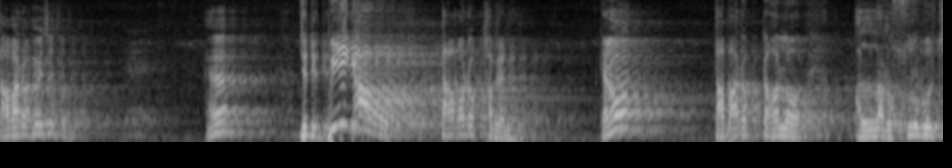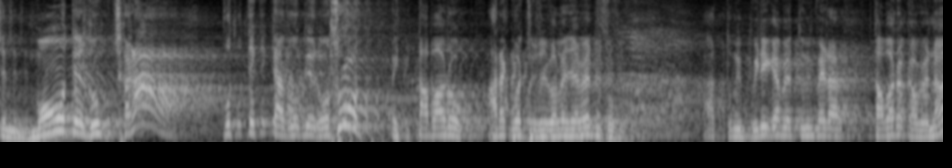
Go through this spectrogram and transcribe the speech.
তাবারক হয়েছে তো? হ্যাঁ? যদি বিড়ি খাও তাবারক খাবে না। কেন? তাবারকটা হলো আল্লাহ রসুল বলছেন মতের রোগ ছাড়া প্রত্যেকটা রোগের ওষুধ। ওই তাবারক আরেকবার যদি বলা যাবে না আর তুমি বিড়ি খাবে, তুমি বেড়া তাবারক খাবে না,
